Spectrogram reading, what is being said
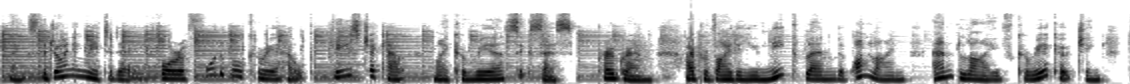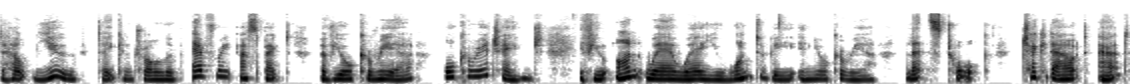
Thanks for joining me today. For affordable career help, please check out my Career Success Program. I provide a unique blend of online and live career coaching to help you take control of every aspect of your career or career change. If you aren't where where you want to be in your career, let's talk. Check it out at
